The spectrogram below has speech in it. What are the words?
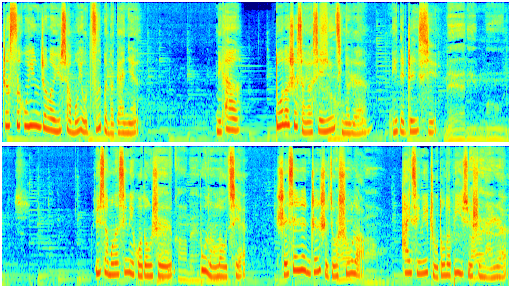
这似乎印证了于小萌有资本的概念。你看。多的是想要献殷勤的人，你得珍惜。于小萌的心理活动是不能露怯，谁先认真谁就输了。爱情里主动的必须是男人，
